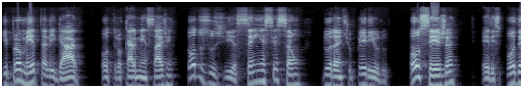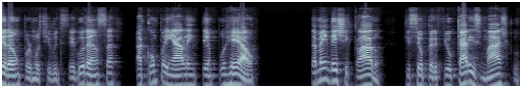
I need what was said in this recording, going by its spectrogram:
e prometa ligar ou trocar mensagem todos os dias, sem exceção, durante o período. Ou seja, eles poderão, por motivo de segurança, acompanhá-la em tempo real. Também deixe claro que seu perfil carismático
